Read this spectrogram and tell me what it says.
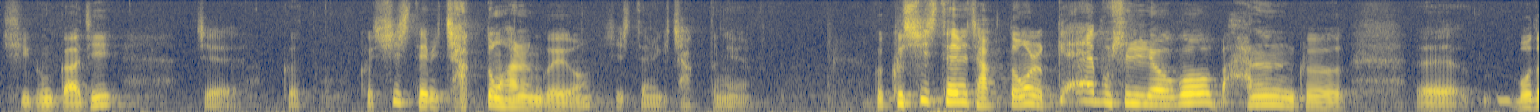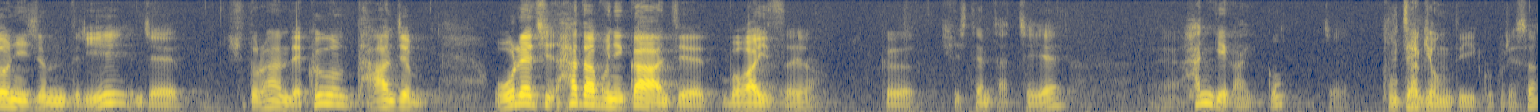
지금까지 이제 그, 그 시스템이 작동하는 거예요. 시스템이 작동해요. 그, 그 시스템의 작동을 깨부시려고 많은 그 에, 모더니즘들이 이제 시도를 하는데 그건 다 이제 오래 하다 보니까 이제 뭐가 있어요. 그 시스템 자체에 한계가 있고 부작용도 있고 그래서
